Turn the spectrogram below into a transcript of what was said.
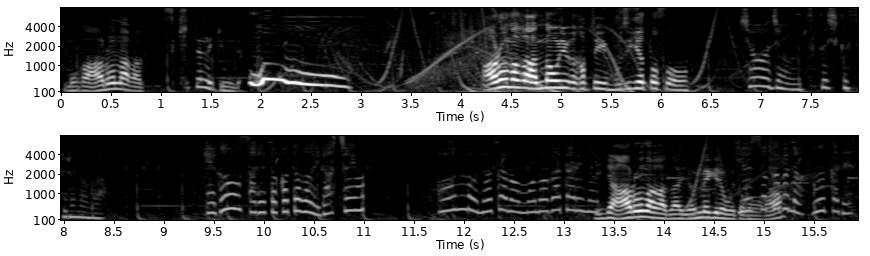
뭔가 아로나가 스킵된 느낌인데 오 아로나가 안 나오니까 갑자기 무지개가 떴어 少女を美しくするのは怪我をされた方はいらっしゃいます本の中の物語の 이게 아로나가 날 연맥이라고 給食 했잖아 部の風花です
